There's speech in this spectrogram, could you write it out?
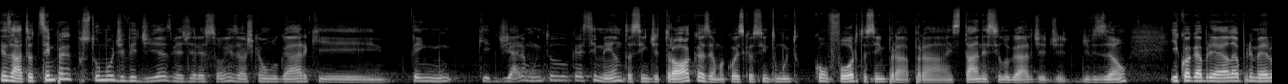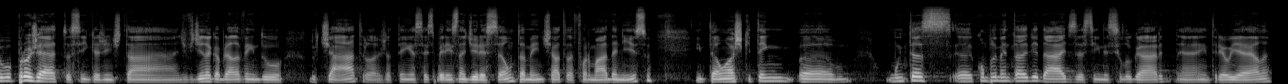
Exato. Eu sempre costumo dividir as minhas direções. Eu acho que é um lugar que tem que gera muito crescimento assim de trocas é uma coisa que eu sinto muito conforto assim para estar nesse lugar de, de, de, visão. E com a Gabriela é o primeiro projeto assim que a gente está dividindo. A Gabriela vem do, do teatro ela já tem essa experiência na direção também de teatro ela é formada nisso. Então acho que tem uh, muitas uh, complementaridades assim nesse lugar né, entre eu e ela.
